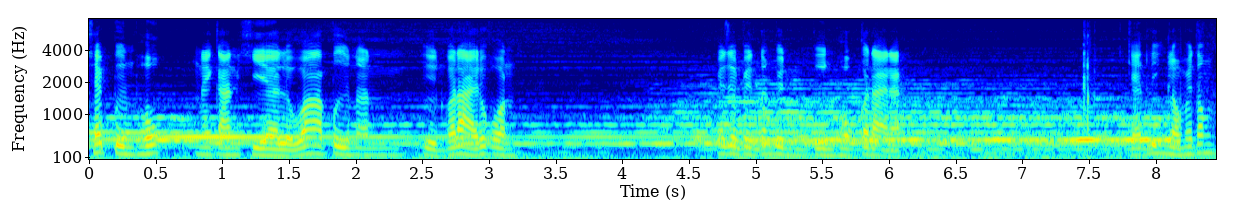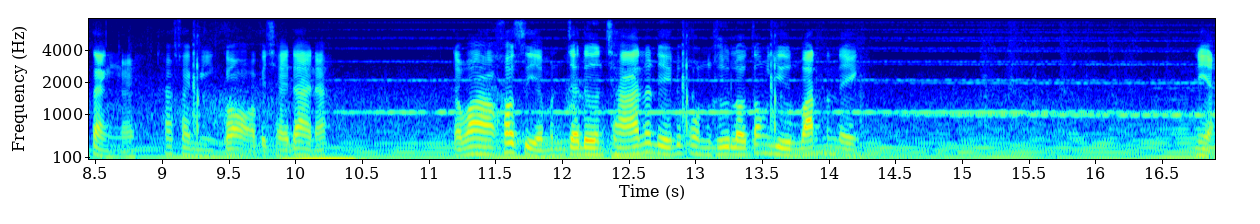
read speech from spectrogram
ใช้ปืนพกในการเคลียร์หรือว่าปืนอันอื่นก็ได้ทุกคน ไม่จำเป็นต้องเป็นปืนพกก็ได้นะ แก๊สลิงเราไม่ต้องแต่งไงถ้าใครมีก็เอาไปใช้ได้นะ แต่ว่าข้อเสียมันจะเดินช้านั่นเองทุกคนคือเราต้องยืนวัดนั่นเอง เนี่ย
